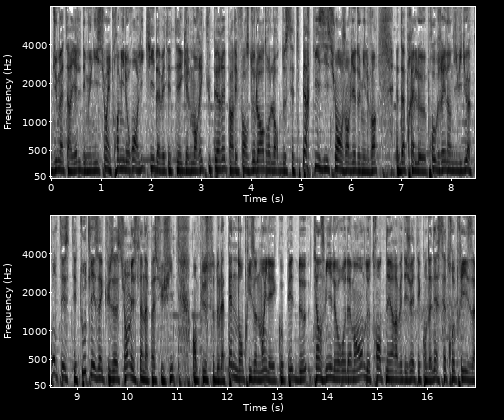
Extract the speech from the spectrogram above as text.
Du matériel, des munitions et 3000 euros en liquide avaient été également récupérés par les forces de l'ordre lors de cette perquisition en janvier 2020. D'après le progrès, l'individu a contesté toutes les accusations, mais cela n'a pas suffi. En plus de la peine d'emprisonnement, il a écopé de 15 000 euros d'amende. Le trentenaire avait déjà été condamné à sept reprises.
